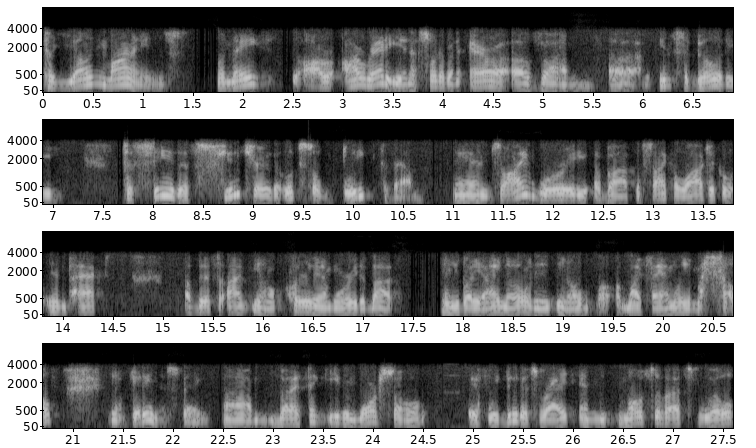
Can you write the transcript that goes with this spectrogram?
to young minds when they are already in a sort of an era of um, uh, instability to see this future that looks so bleak to them. And so I worry about the psychological impact of this. I, you know, clearly I'm worried about anybody I know and you know my family and myself, you know, getting this thing. Um, but I think even more so if we do this right, and most of us will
